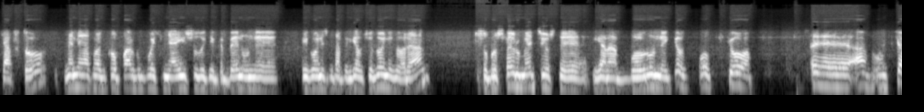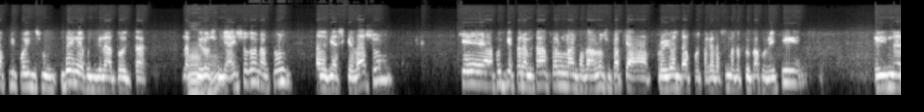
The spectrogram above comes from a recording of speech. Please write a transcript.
και αυτό. Δεν είναι ένα θεματικό πάρκο που έχει μια είσοδο και μπαίνουν ε, οι γονείς με τα παιδιά τους εδώ είναι δωρεάν. Τους το προσφέρουμε έτσι ώστε για να μπορούν και ο, ο πιο, ε, ο πιο απλοί πολίτες που δεν έχουν τη δυνατότητα να πληρώσουν μια είσοδο, να έρθουν θα το διασκεδάσουν και από εκεί και πέρα μετά αν θέλουν να καταναλώσουν κάποια προϊόντα από τα καταστήματα που υπάρχουν εκεί είναι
